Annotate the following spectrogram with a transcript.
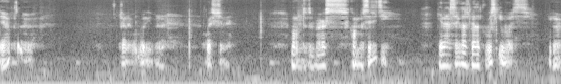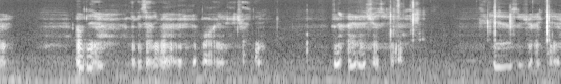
Know. Trying to really even question. About the diverse commodity. You know, I say that's Belaruski was. Heard. Out there. Like a Taliban. Boy, attractive. No, attractive. Yes, attractive.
